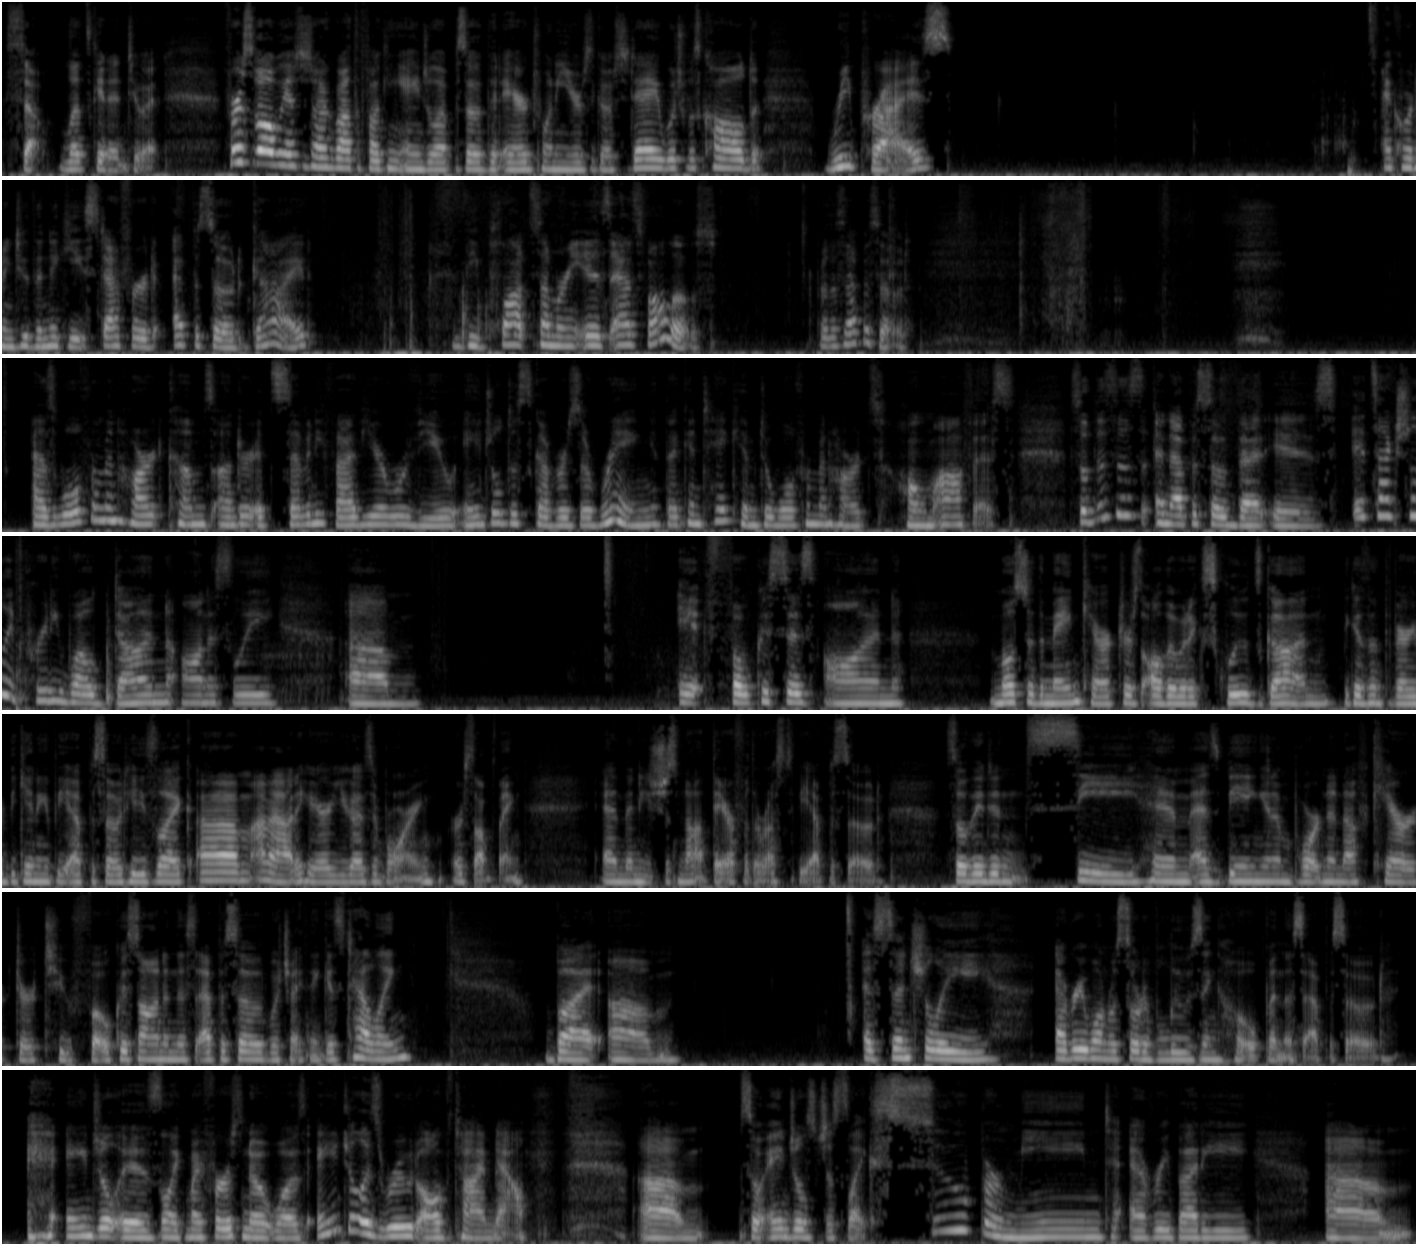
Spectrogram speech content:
So let's get into it. First of all, we have to talk about the fucking Angel episode that aired 20 years ago today, which was called Reprise. According to the Nikki Stafford episode guide, the plot summary is as follows for this episode. As Wolfram and Hart comes under its 75 year review, Angel discovers a ring that can take him to Wolfram and Hart's home office. So, this is an episode that is, it's actually pretty well done, honestly. Um, it focuses on most of the main characters, although it excludes Gunn, because at the very beginning of the episode, he's like, um, I'm out of here, you guys are boring, or something. And then he's just not there for the rest of the episode. So they didn't see him as being an important enough character to focus on in this episode, which I think is telling. But um, essentially, everyone was sort of losing hope in this episode. Angel is, like, my first note was Angel is rude all the time now. Um, so Angel's just like super mean to everybody. Um,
